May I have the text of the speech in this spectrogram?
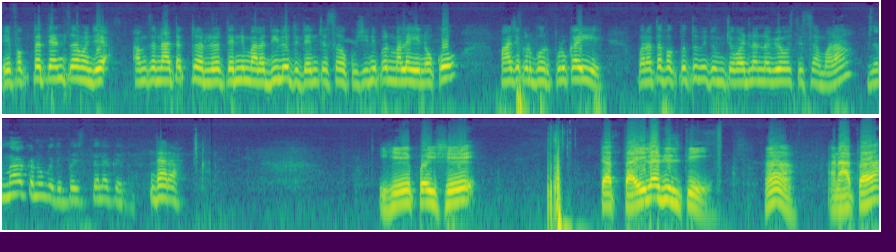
हे फक्त त्यांचं म्हणजे आमचं नाटक ठरलं त्यांनी मला दिले होते त्यांच्या सहकुशीने पण मला हे नको. माझ्याकडे भरपूर काही आहे. पण आता फक्त तुम्ही तुमच्या वडिलांना व्यवस्थित सांभाळा. नाही नको ते पैसे त्यांना धरा. हे पैसे त्या ताईला दिलते. हा आणि आता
